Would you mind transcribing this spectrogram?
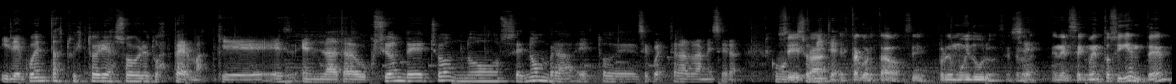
y le cuentas tu historia sobre tu esperma? Que es en la traducción de hecho no se nombra esto de secuestrar a la mesera, como sí, que se está, omite. está cortado, sí, porque es muy duro. Sí. En el segmento siguiente,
